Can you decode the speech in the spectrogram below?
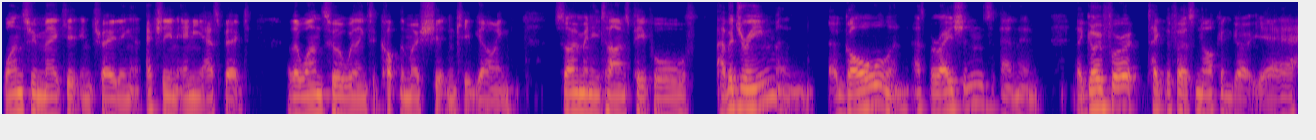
ones who make it in trading, actually in any aspect, are the ones who are willing to cop the most shit and keep going. So many times people have a dream and a goal and aspirations, and then they go for it, take the first knock, and go, yeah,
